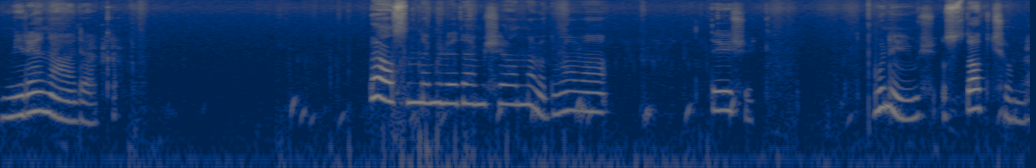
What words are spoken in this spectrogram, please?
Mire ne alaka? Ben aslında Mire'den bir şey anlamadım ama değişik. Bu neymiş? Islak çamur.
